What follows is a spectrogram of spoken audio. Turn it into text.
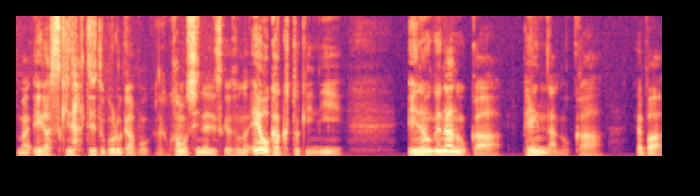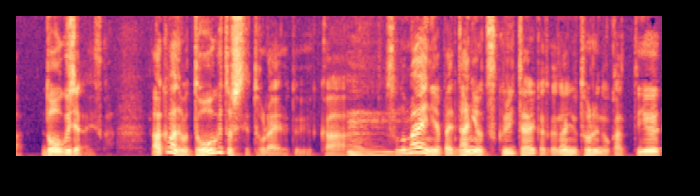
まあ、絵が好きなっていうところかもかもしれないですけどその絵を描くときに絵の具なのかペンなのかやっぱ道具じゃないですか。あくまでも道具として捉えるというか、うんその前にやっぱり何を作りたいかとか何を撮るのかっていう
